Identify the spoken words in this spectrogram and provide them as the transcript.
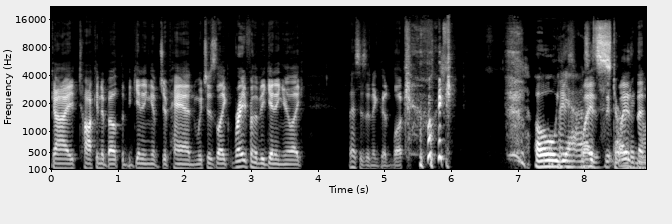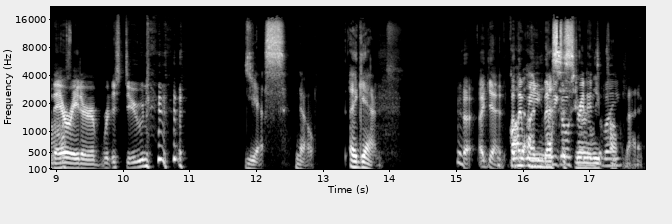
guy talking about the beginning of Japan, which is like right from the beginning you're like this isn't a good look. like Oh why yeah, as why is, why is the off- narrator a British dude? Yes, no. Again, Yeah, again. But then we then we go straight into like problematic.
